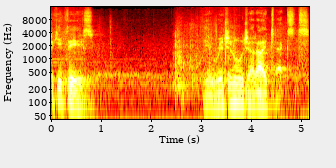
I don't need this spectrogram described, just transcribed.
to keep these the original Jedi texts.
